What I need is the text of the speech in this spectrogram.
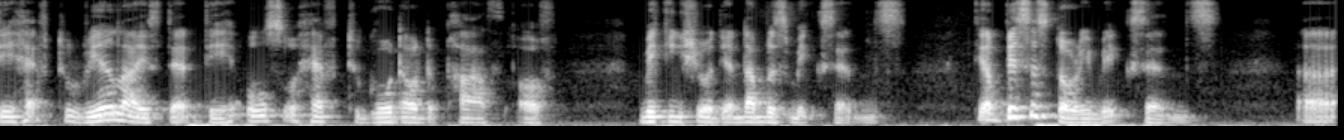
they have to realize that they also have to go down the path of making sure their numbers make sense, their business story makes sense. Uh,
